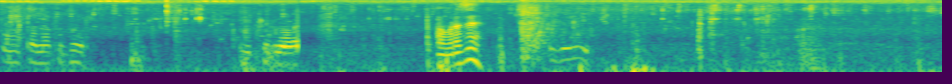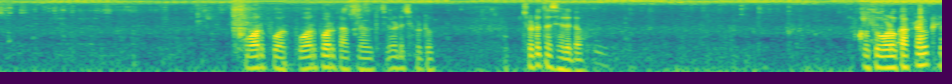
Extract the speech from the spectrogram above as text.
তোমার টানে এত জোর। উইকেট নাড়া- আবার আছে পর পর পর পর কাঁকড়া উঠছে। ওটা ছোট। ছোটটা ছেড়ে দাও। কত বড় কাঁকড়া উঠল।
